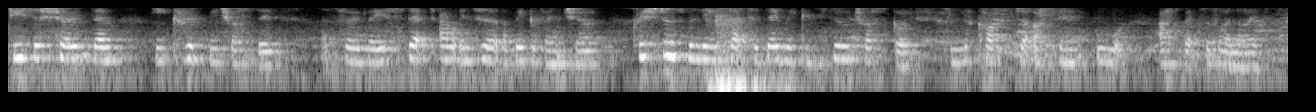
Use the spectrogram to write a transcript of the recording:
Jesus showed them he could be trusted, so they stepped out into a big adventure. Christians believe that today we can still trust God to look after us in all aspects of our lives.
